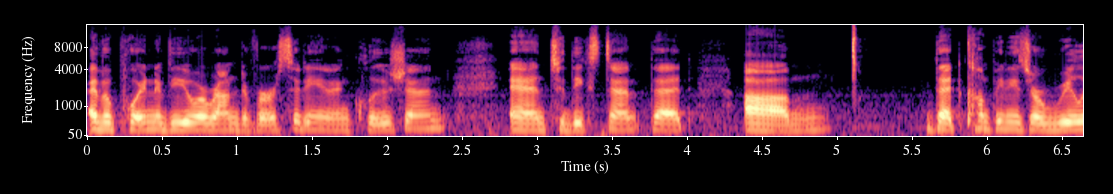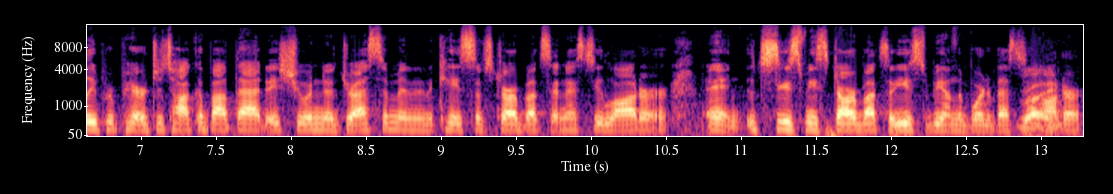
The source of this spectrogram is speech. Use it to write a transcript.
I have a point of view around diversity and inclusion, and to the extent that um, that companies are really prepared to talk about that issue and address them. And in the case of Starbucks and Estee Lauder, and excuse me, Starbucks, I used to be on the board of Estee right. Lauder.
